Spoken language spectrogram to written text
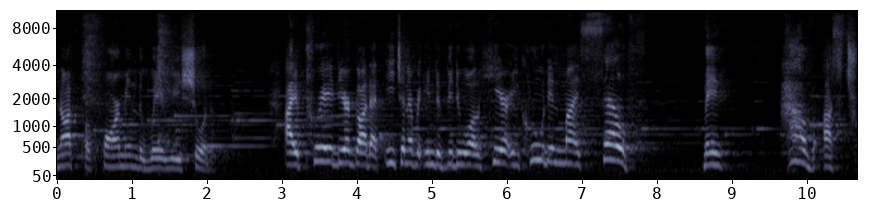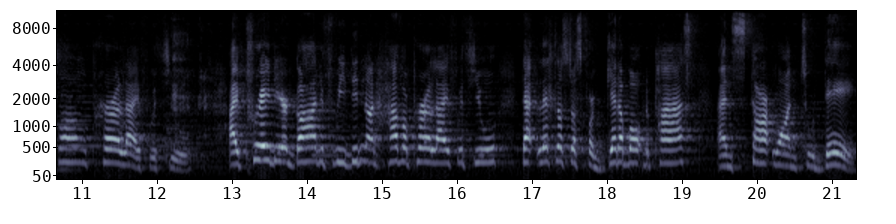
not performing the way we should. I pray, dear God, that each and every individual here, including myself, may have a strong prayer life with you. I pray, dear God, if we did not have a prayer life with you, that let us just forget about the past and start one today.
